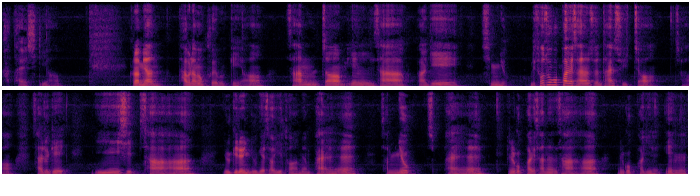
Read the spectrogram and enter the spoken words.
같아요, 식이요. 그러면 답을 한번 구해볼게요. 3.14 곱하기 16. 우리 소수 곱하기 자연수는 다 할 수 있죠. 그렇죠? 4, 6에 24, 6, 1은 6에서 2 더하면 8, 3, 6, 18, 1 곱하기 4는 4, 1 곱하기 1은 1,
